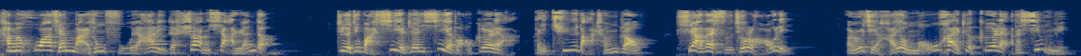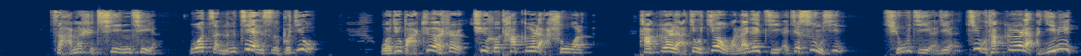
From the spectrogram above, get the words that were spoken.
他们花钱买通府衙里的上下人等，这就把谢珍、谢宝哥俩给屈打成招，下在死囚牢里，而且还要谋害这哥俩的性命。咱们是亲戚，我怎能见死不救？我就把这事儿去和他哥俩说了，他哥俩就叫我来给姐姐送信。求姐姐救他哥俩一命。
